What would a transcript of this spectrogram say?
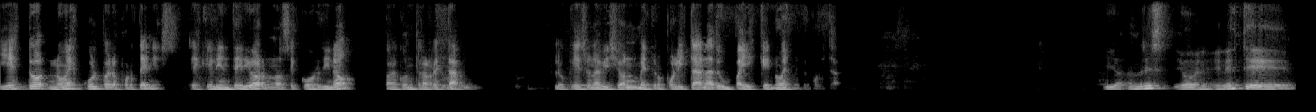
Y esto no es culpa de los porteños, es que el interior no se coordinó para contrarrestar lo que es una visión metropolitana de un país que no es metropolitano. Y Andrés, en este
